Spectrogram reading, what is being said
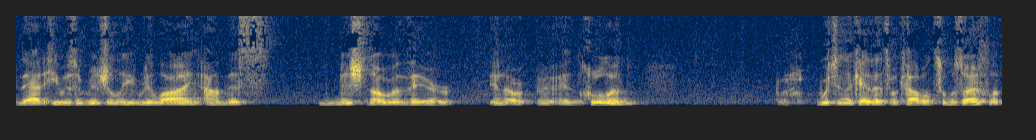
that he was originally relying on this Mishnah over there in uh, in Chulin, which indicated that it's makabel to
